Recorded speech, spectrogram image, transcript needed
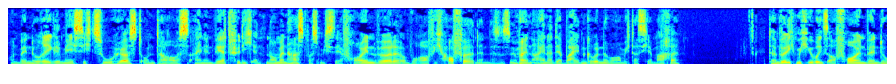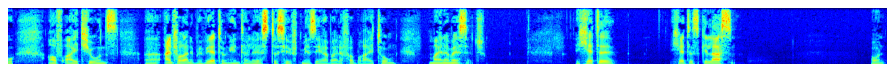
Und wenn du regelmäßig zuhörst und daraus einen Wert für dich entnommen hast, was mich sehr freuen würde und worauf ich hoffe, denn das ist immerhin einer der beiden Gründe, warum ich das hier mache, dann würde ich mich übrigens auch freuen, wenn du auf iTunes äh, einfach eine Bewertung hinterlässt. Das hilft mir sehr bei der Verbreitung meiner Message. Ich hätte, ich hätte es gelassen. Und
